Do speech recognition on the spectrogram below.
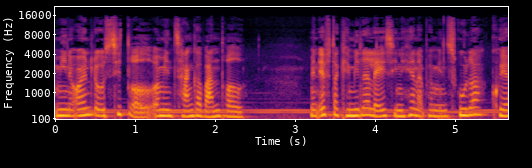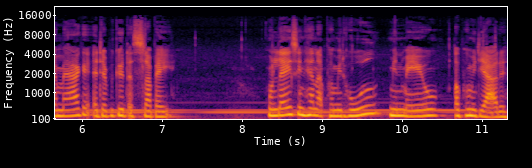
mine øjne lå sidrede, og mine tanker vandrede. Men efter Camilla lagde sine hænder på mine skuldre, kunne jeg mærke, at jeg begyndte at slappe af. Hun lagde sine hænder på mit hoved, min mave og på mit hjerte.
